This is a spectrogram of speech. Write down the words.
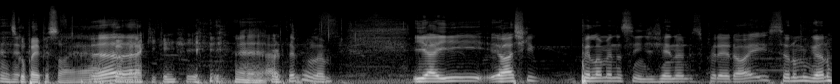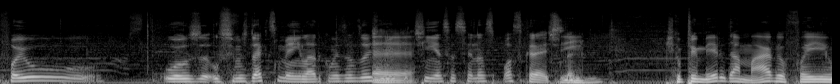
Desculpa aí, pessoal. É a É, câmera né? aqui que a gente. É. Ah, não tem problema. E aí, eu acho que, pelo menos assim, de gênero de super-herói, se eu não me engano, foi o. Os, os filmes do X-Men lá do começo dos anos 2000, É. que tinha essas cenas pós-crédito, Sim. né? Uhum. Acho que o primeiro da Marvel foi um,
